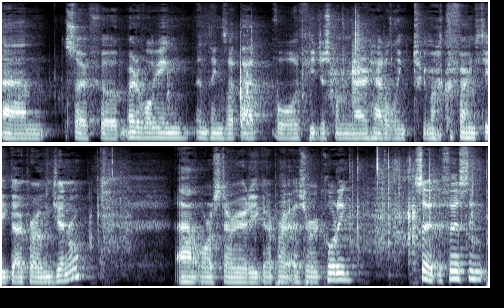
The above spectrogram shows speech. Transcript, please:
Um, so for motovlogging and things like that, or if you just want to know how to link two microphones to your GoPro in general, um, or a stereo to your GoPro as you're recording. So the first thing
